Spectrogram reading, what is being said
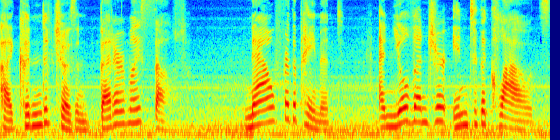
I couldn't have chosen better myself. Now for the payment, and you'll venture into the clouds.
